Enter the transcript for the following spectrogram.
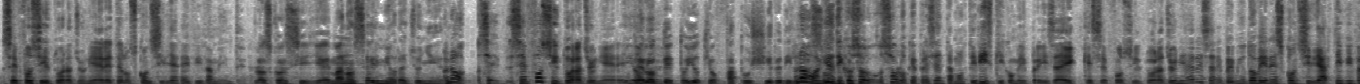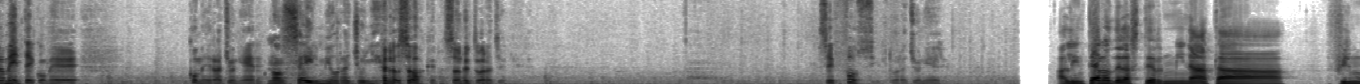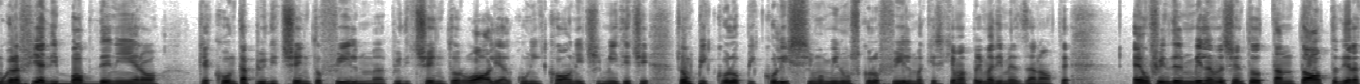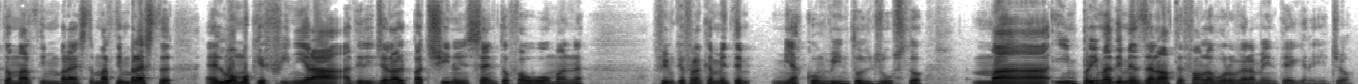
Se fossi il tuo ragioniere, te lo sconsiglierei vivamente. Lo sconsigli, eh? Ma non sei il mio ragioniere. No, se, se fossi il tuo ragioniere, io. Te l'ho detto, io ti ho fatto uscire di là. No, so- io dico solo, solo che presenta molti rischi come impresa e che se fossi il tuo ragioniere sarebbe mio dovere sconsigliarti vivamente come. come ragioniere. Non sei il mio ragioniere. Lo so che non sono il tuo ragioniere. Se fossi il tuo ragioniere. All'interno della sterminata filmografia di Bob De Niro, che conta più di 100 film, più di 100 ruoli, alcuni iconici, mitici, c'è un piccolo, piccolissimo, minuscolo film che si chiama Prima di mezzanotte. È un film del 1988 diretto da Martin Brest. Martin Brest è l'uomo che finirà a dirigere Al Pacino in Scent of a Woman, film che francamente mi ha convinto il giusto ma in Prima di Mezzanotte fa un lavoro veramente egregio.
